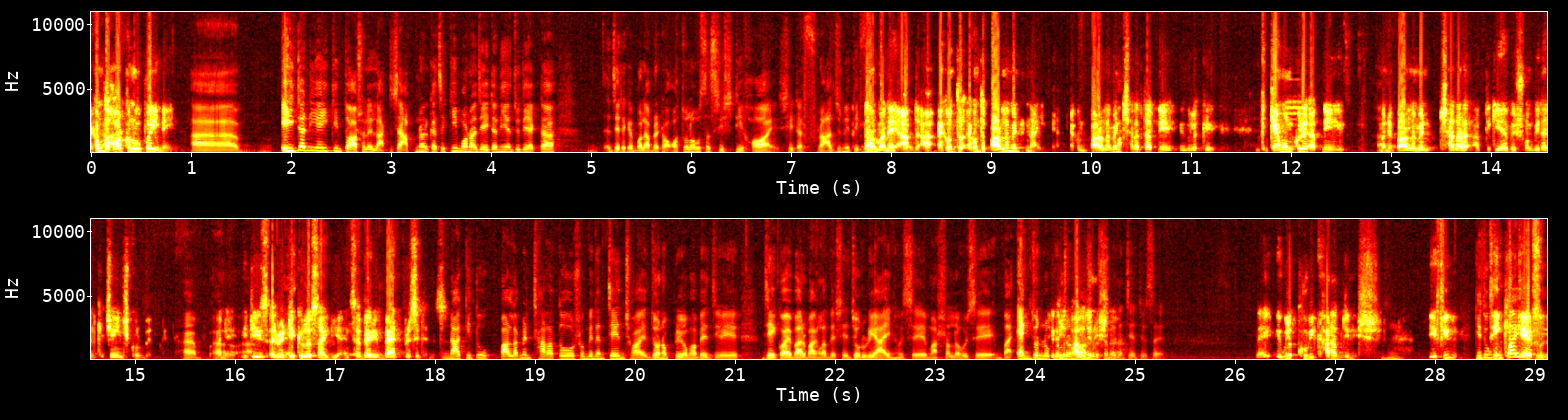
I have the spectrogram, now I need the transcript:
এখন তো হওয়ার কোনো উপায় নেই। এইটা নিয়েই কিন্তু আসলে লাগছে আপনার কাছে কি মনে হয় যে এটা নিয়ে যদি একটা যেটাকে বলে আমরা একটা অচল অবস্থা সৃষ্টি হয় সেটার রাজনৈতিক না মানে এখন তো এখন তো পার্লামেন্ট নাই। এখন পার্লামেন্ট ছাড়া তো আপনি এগুলোকে কেমন করে আপনি মানে পার্লামেন্ট ছাড়া আপনি কীভাবে সংবিধানকে চেঞ্জ করবেন? মানে it is a ridiculous idea it's a very bad precedence না কিন্তু পার্লামেন্ট ছাড়া তো সংবিধান চেঞ্জ হয় জনপ্রিয়ভাবে যে যে কয়বার বাংলাদেশে জরুরি আইন হয়েছে মার্শাল হয়েছে বা একজন লোকের জন্য। সংবিধান চেঞ্জ হয়েছে। এগুলো খুবই খারাপ জিনিস। ইফ ইউ কিন্তু উপায়টা কি?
